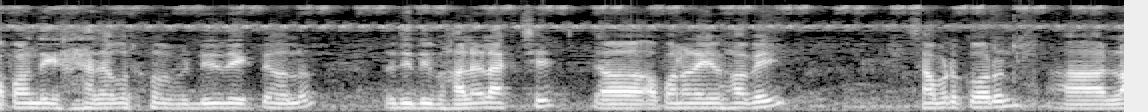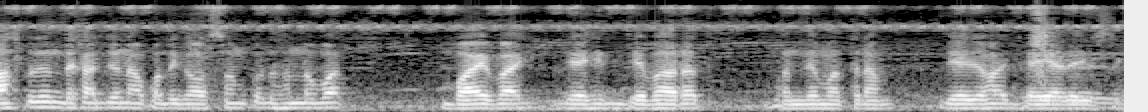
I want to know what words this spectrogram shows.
আপনাদেরকে হাজার ভিডিও দেখতে হলো। তো যদি ভালো লাগছে আপনারা এইভাবেই সাপোর্ট করুন। আর লাস্ট পর্যন্ত দেখার জন্য আপনাদেরকে অসংখ্য ধন্যবাদ। বাই বাই জয় হিন্দ জয় ভারত বন্দে মাতরাম জয় জয় জয় আদিবাসী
